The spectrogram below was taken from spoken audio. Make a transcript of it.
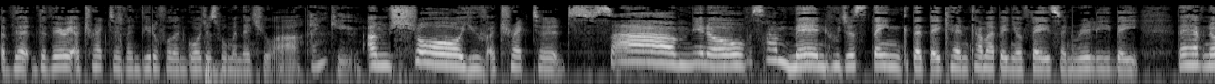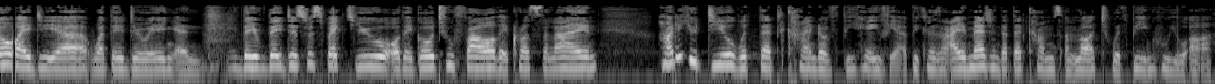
the, the very attractive and beautiful and gorgeous woman that you are. Thank you. I'm sure you've attracted some, you know, some men who just think that they can come up in your face and really they, they have no idea what they're doing and they, they disrespect you or they go too far, they cross the line. How do you deal with that kind of behavior? Because I imagine that that comes a lot with being who you are.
